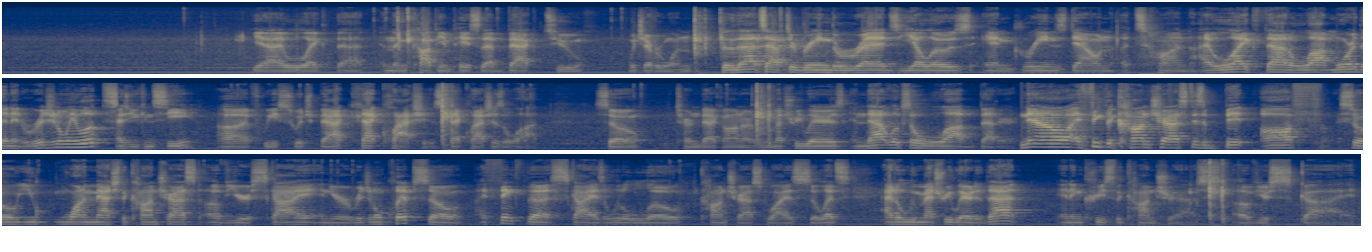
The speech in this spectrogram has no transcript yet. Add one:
Yeah, I like that. And then copy and paste that back to whichever one. So that's after bringing the reds, yellows, and greens down a ton. I like that a lot more than it originally looked. As you can see, uh, if we switch back, that clashes. That clashes a lot. So turn back on our Lumetri layers, and that looks a lot better. Now, I think the contrast is a bit off, so you want to match the contrast of your sky and your original clip, so I think the sky is a little low contrast-wise, so let's add a Lumetri layer to that and increase the contrast of your sky.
